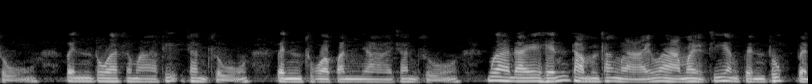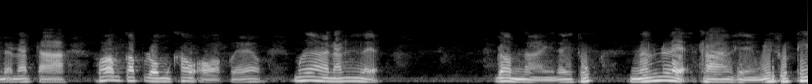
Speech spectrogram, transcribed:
สูง เป็นตัวสมาธิชั้นสูง เป็นตัวปัญญาชั้นสูง เมื่อใดเห็นธรรมทั้งหลายว่าไม่เที่ยงเป็นทุกข์เป็นอนัตตา พร้อมกับลมเข้าออกแล้ว เมื่อนั้นแหละย่อมหน่ายในทุกนั่นแหละทางแห่งวิสุทธิ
